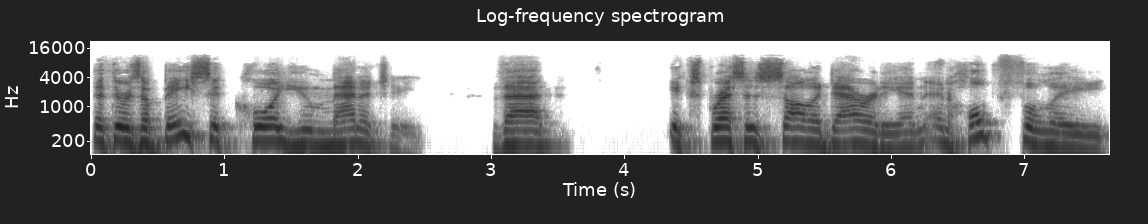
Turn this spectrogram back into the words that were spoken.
that there's a basic core humanity that expresses solidarity. And, and hopefully,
